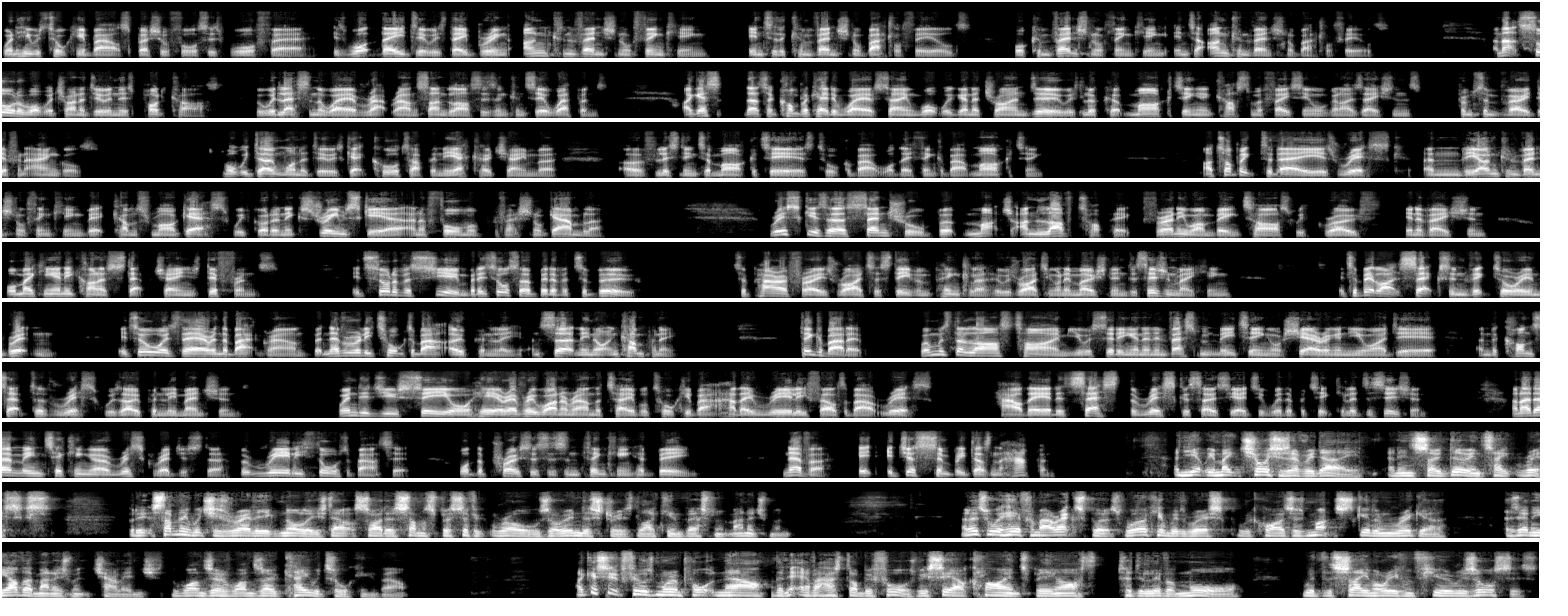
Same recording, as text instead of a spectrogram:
when he was talking about special forces warfare is what they do is they bring unconventional thinking into the conventional battlefields or conventional thinking into unconventional battlefields. And that's sort of what we're trying to do in this podcast, but with less in the way of wrap round sunglasses and concealed weapons. I guess that's a complicated way of saying what we're going to try and do is look at marketing and customer facing organizations from some very different angles. What we don't want to do is get caught up in the echo chamber of listening to marketeers talk about what they think about marketing. Our topic today is risk, and the unconventional thinking bit comes from our guests. We've got an extreme skier and a former professional gambler. Risk is a central but much unloved topic for anyone being tasked with growth, innovation, or making any kind of step change difference. It's sort of assumed, but it's also a bit of a taboo. To paraphrase writer Steven Pinker, who was writing on emotion in decision making, it's a bit like sex in Victorian Britain. It's always there in the background, but never really talked about openly, and certainly not in company. Think about it. When was the last time you were sitting in an investment meeting or sharing a new idea and the concept of risk was openly mentioned? When did you see or hear everyone around the table talking about how they really felt about risk, how they had assessed the risk associated with a particular decision? And I don't mean ticking a risk register, but really thought about it, what the processes and thinking had been. Never. It, it just simply doesn't happen. And yet we make choices every day, and in so doing, take risks. But it's something which is rarely acknowledged outside of some specific roles or industries like investment management. And as we'll hear from our experts, working with risk requires as much skill and rigor as any other management challenge, the ones everyone's okay with talking about. I guess it feels more important now than it ever has done before as we see our clients being asked to deliver more with the same or even fewer resources.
